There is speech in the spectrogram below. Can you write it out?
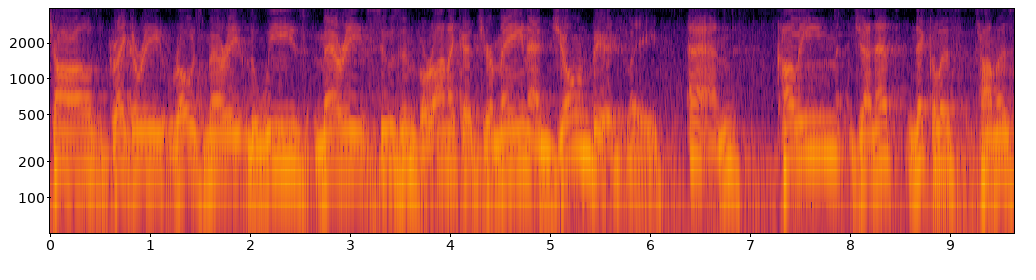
Charles, Gregory, Rosemary, Louise, Mary, Susan, Veronica, Germaine, and Joan Beardsley, and Colleen, Jeanette, Nicholas, Thomas,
